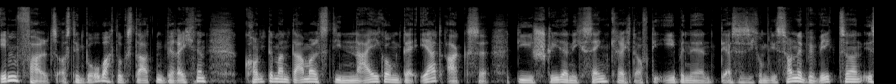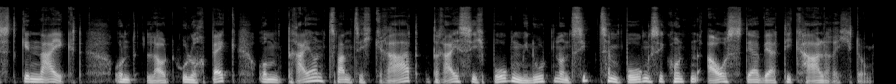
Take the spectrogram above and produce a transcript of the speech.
Ebenfalls aus den Beobachtungsdaten berechnen konnte man damals die Neigung der Erdachse, die steht ja nicht senkrecht auf die Ebene, in der sie sich um die Sonne bewegt, sondern ist geneigt und laut Uluch Beck um 23 Grad 30 Bogenminuten und 17 Bogensekunden aus der Vertikalrichtung.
